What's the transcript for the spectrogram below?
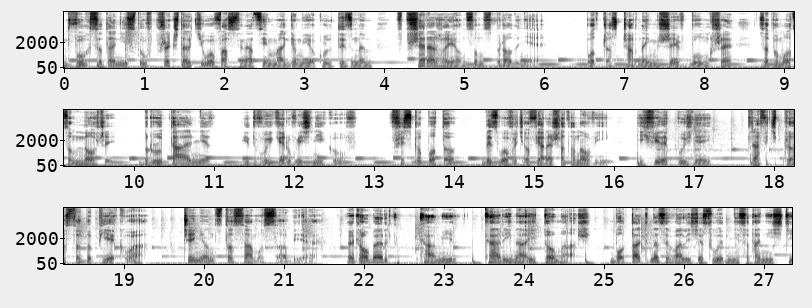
dwóch satanistów przekształciło fascynację magią i okultyzmem w przerażającą zbrodnię. Podczas czarnej mszy w bunkrze za pomocą noży brutalnie i dwójkę rówieśników. Wszystko po to, by złożyć ofiarę szatanowi i chwilę później trafić prosto do piekła, czyniąc to samo sobie. Robert, Kamil, Karina i Tomasz, bo tak nazywali się słynni sataniści,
